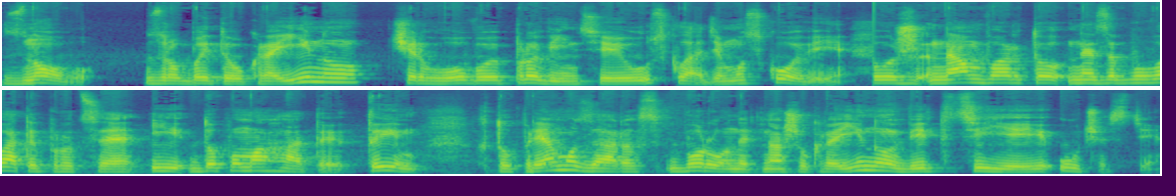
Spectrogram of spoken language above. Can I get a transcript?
знову зробити Україну черговою провінцією у складі Московії. Тож нам варто не забувати про це і допомагати тим, хто прямо зараз боронить нашу країну від цієї участі.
